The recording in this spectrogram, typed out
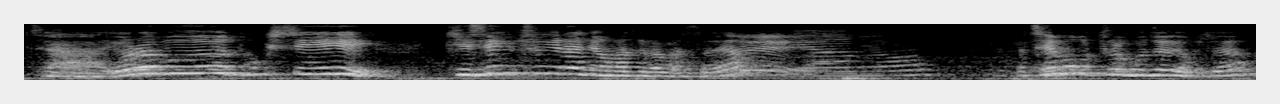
자, 여러분 혹시 기생충이라는 영화 들어봤어요? 네. 제목 들어본 적이 없어요?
